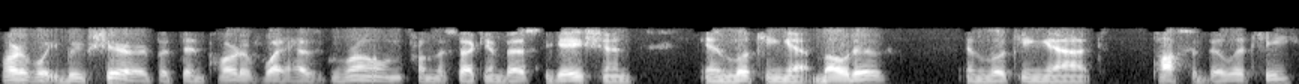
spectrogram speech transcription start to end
part of what we've shared, but then part of what has grown from the second investigation in looking at motive in looking at possibility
